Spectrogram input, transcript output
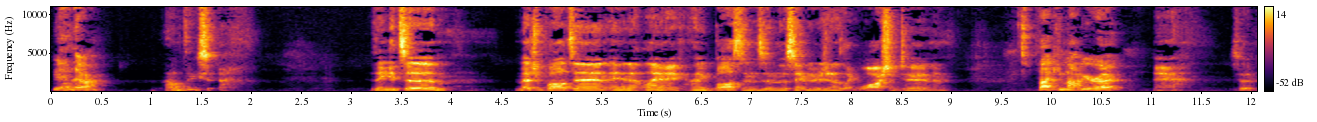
Yeah, they are. I don't think so. I think it's um, Metropolitan and Atlantic. I think Boston's in the same division as like Washington and Fuck, you might be right. yeah. So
